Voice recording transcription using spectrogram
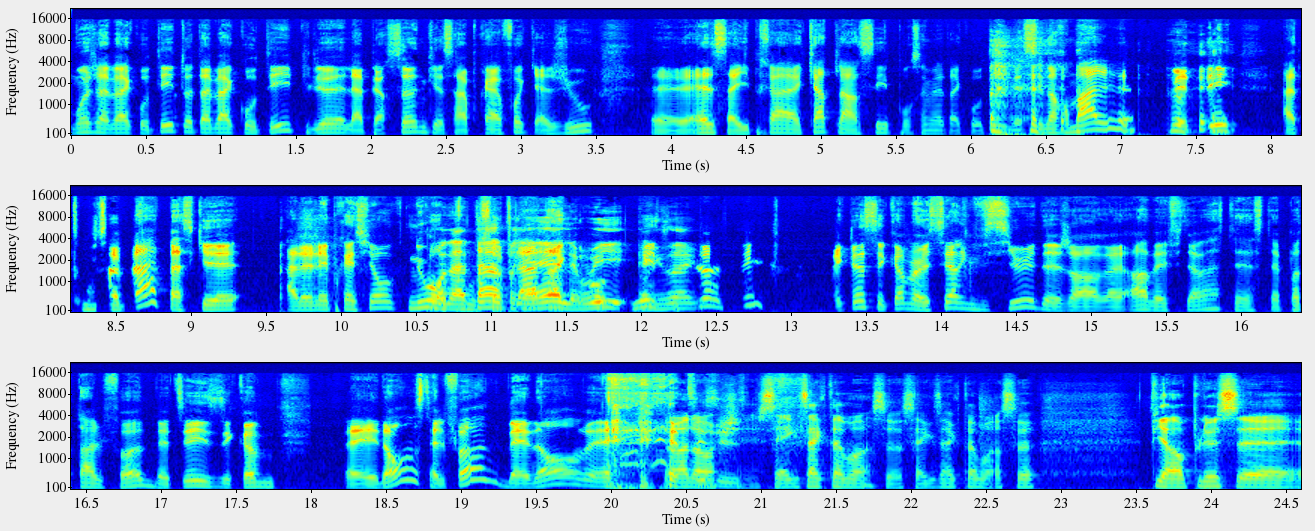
moi j'avais à côté, toi t'avais à côté, puis là, la personne que c'est la première fois qu'elle joue, euh, elle, ça y prend quatre lancers pour se mettre à côté. Mais c'est normal, mais elle trouve ça plate parce qu'elle a l'impression que nous, on, attend après elle, oui, exact. Fait que là, c'est comme un cercle vicieux de genre, euh, ah ben finalement, c'était pas tant le fun, mais tu sais, c'est comme, ben non, c'était le fun, ben non, mais. non, non, c'est exactement ça, c'est exactement ça. Puis en plus, euh,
